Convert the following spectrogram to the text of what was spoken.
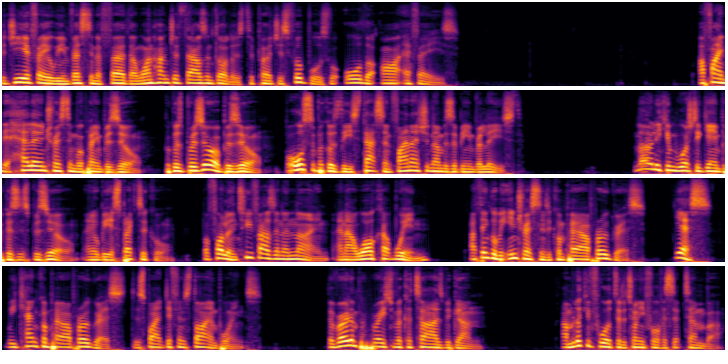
The GFA will be investing a further $100,000 to purchase footballs for all the RFAs. I find it hella interesting we're playing Brazil, because Brazil are Brazil, but also because these stats and financial numbers are being released. Not only can we watch the game because it's Brazil and it'll be a spectacle, but following 2009 and our World Cup win, I think it'll be interesting to compare our progress. Yes, we can compare our progress despite different starting points. The road in preparation for Qatar has begun. I'm looking forward to the 24th of September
